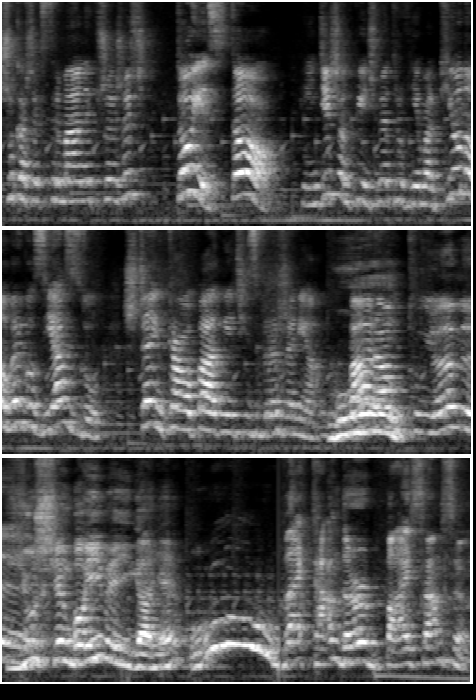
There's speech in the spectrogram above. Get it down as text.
Szukasz ekstremalnych przeżyć? To jest to! 55 metrów niemal pionowego zjazdu. Szczęka opadnie ci z wrażenia. Uuu. Gwarantujemy! Już się boimy Iga, nie? Uuu. Black Thunder by Samsung.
